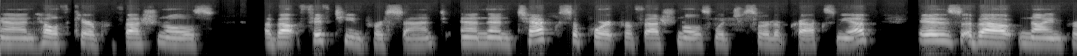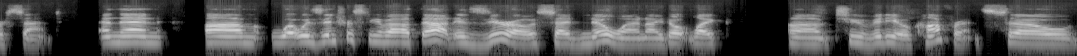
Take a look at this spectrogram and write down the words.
and healthcare professionals about 15%. And then tech support professionals, which sort of cracks me up, is about 9%. And then um, what was interesting about that is zero said no one. I don't like uh, to video conference. So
